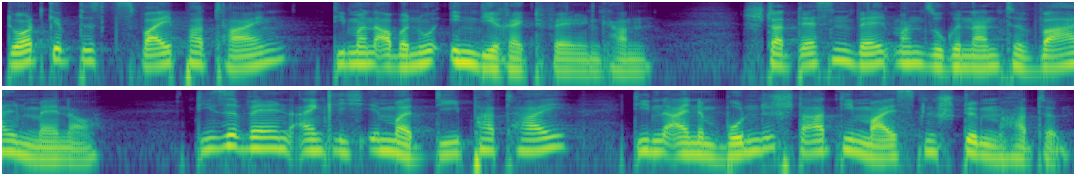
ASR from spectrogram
Dort gibt es zwei Parteien, die man aber nur indirekt wählen kann. Stattdessen wählt man sogenannte Wahlmänner. Diese wählen eigentlich immer die Partei, die in einem Bundesstaat die meisten Stimmen hatte.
